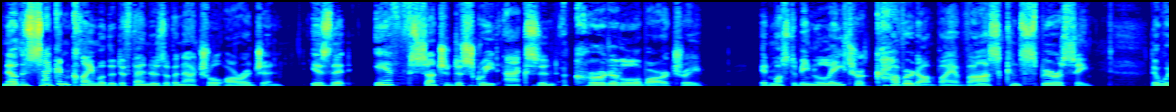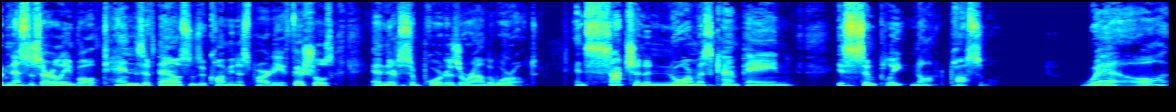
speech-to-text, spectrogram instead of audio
Now, the second claim of the defenders of a natural origin is that if such a discrete accident occurred at a laboratory, it must have been later covered up by a vast conspiracy that would necessarily involve tens of thousands of Communist Party officials and their supporters around the world. And such an enormous campaign is simply not possible. Well,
